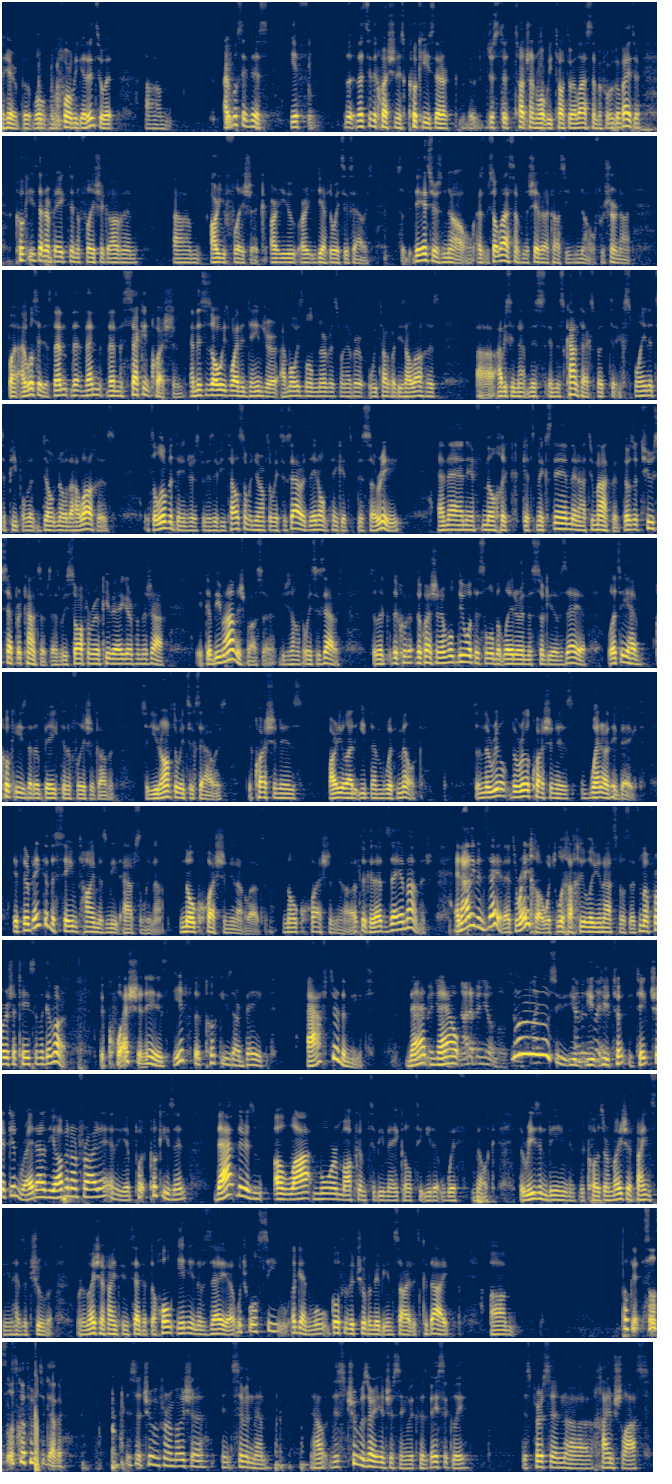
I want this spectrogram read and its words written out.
here, but well, before we get into it, um, I will say this: if the, let's say the question is cookies that are just to touch on what we talked about last time before we go back to cookies that are baked in a fleshik oven. Um, are you fleshik? Are you? Are you, do you have to wait six hours? So the answer is no. As we saw last time from the Sheva Akasi, no, for sure not. But I will say this. Then, then, then the second question, and this is always why the danger. I'm always a little nervous whenever we talk about these halachas uh, obviously not in this in this context, but to explain it to people that don't know the halachas, it's a little bit dangerous because if you tell someone you don't have to wait six hours, they don't think it's bisari, and then if milchik gets mixed in, they're not too makbet. Those are two separate concepts, as we saw from Rav Kiva from the Shach. It could be mamish basar, you don't have to wait six hours. So the, the, the question, and we'll deal with this a little bit later in the sugya of Zaya. Let's say you have cookies that are baked in a fleshik oven, so you don't have to wait six hours. The question is, are you allowed to eat them with milk? So then the real the real question is when are they baked? If they're baked at the same time as meat, absolutely not. No question you're not allowed to. No question you're not allowed to, because that's Zaya Mamish. And not even Zaya, that's Recha, which Lichachila you're not supposed to. It's Mafurish case in the Gemara. The question is, if the cookies are baked after the meat, that Not now not a benyomo. So no, no, no, no. So you, you, you, you took you take chicken right out of the oven on Friday and you put cookies in. That there's a lot more makom to be makel to eat it with milk. The reason being is because Ramosha Feinstein has a tshuva. Ramosha Feinstein said that the whole Indian of Zaya, which we'll see again, we'll go through the tshuva maybe inside, is Kedai. Um, okay, so let's let's go through it together. This is a tshuva from Ramosha in Simon Mem. Now this tshuva is very interesting because basically this person, uh, Chaim Schloss,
